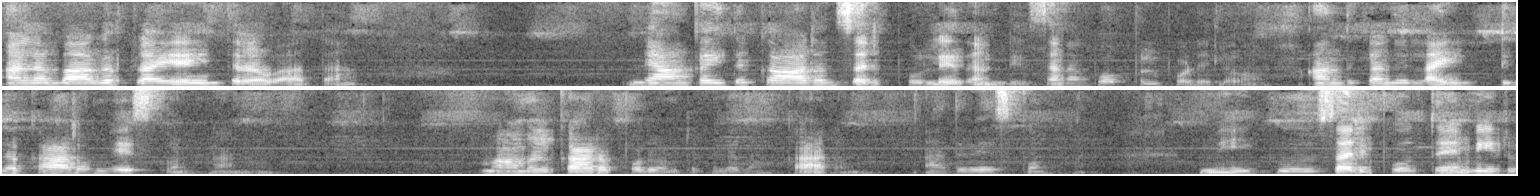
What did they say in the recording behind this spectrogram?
అలా బాగా ఫ్రై అయిన తర్వాత నాకైతే కారం సరిపోలేదండి శనగపప్పుల పొడిలో. అందుకని లైట్గా కారం వేసుకుంటున్నాను. మామూలు కారపొడి ఉంటుంది కదా కారం అది వేసుకుంటున్నాను. మీకు సరిపోతే మీరు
